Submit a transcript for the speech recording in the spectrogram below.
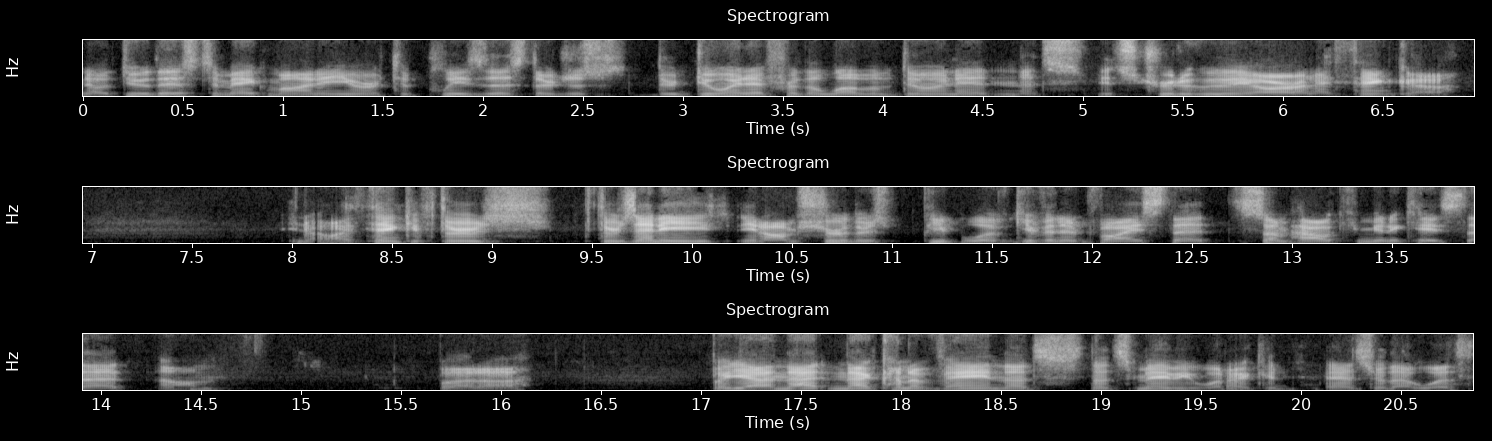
know do this to make money or to please this. They're just they're doing it for the love of doing it. And it's it's true to who they are. And i think uh you know i think if there's if there's any you know i'm sure there's people have given advice that somehow communicates that um but uh but yeah in that in that kind of vein that's that's maybe what i could answer that with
